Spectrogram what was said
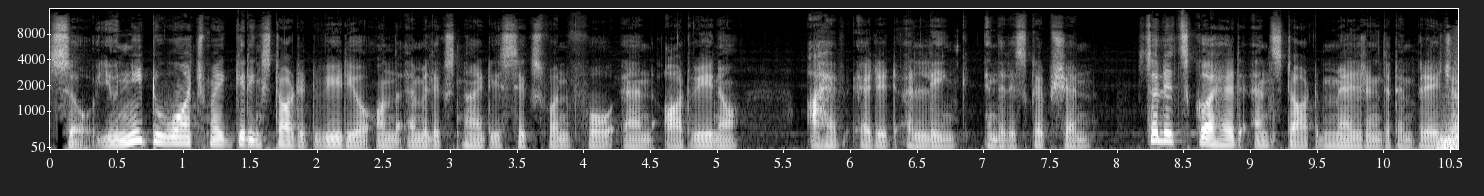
So you need to watch my getting started video on the MLX9614 and Arduino. I have added a link in the description. So let's go ahead and start measuring the temperature.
